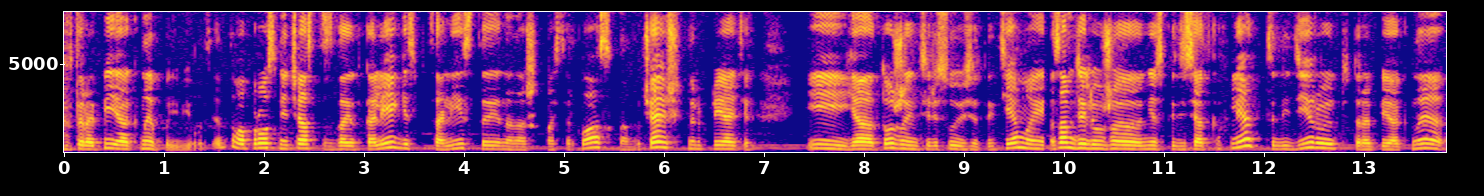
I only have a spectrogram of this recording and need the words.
э, в терапии акне появилось. Это вопрос мне часто задают коллеги, специалисты на наших мастер-классах, на обучающих мероприятиях. И я тоже интересуюсь этой темой. На самом деле уже несколько десятков лет лидируют в терапии акне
